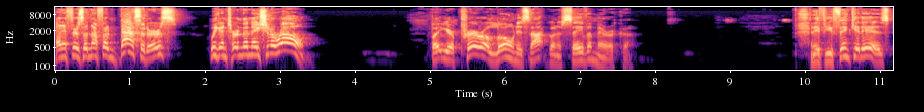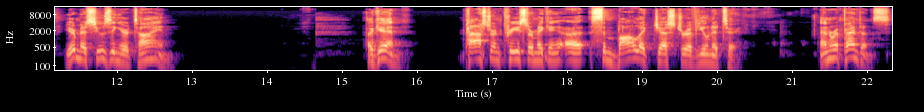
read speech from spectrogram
And if there's enough ambassadors, we can turn the nation around. But your prayer alone is not going to save America. And if you think it is, you're misusing your time. Again, pastor and priest are making a symbolic gesture of unity and repentance.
